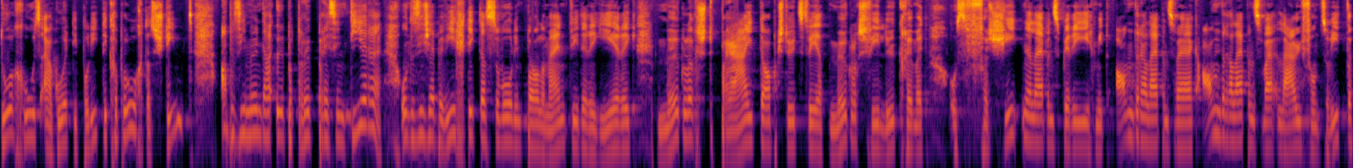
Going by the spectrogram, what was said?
durchaus auch gute Politiker braucht, das stimmt, aber sie müssen auch überrepräsentieren. Und es ist eben wichtig, dass sowohl im Parlament wie in der Regierung möglichst breit abgestützt wird, möglichst viele Leute kommen aus verschiedenen Lebensbereichen, mit anderen Lebenswegen, anderen Lebensläufen und so weiter.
